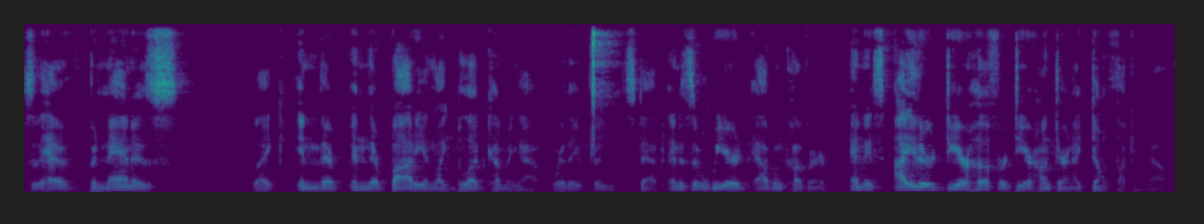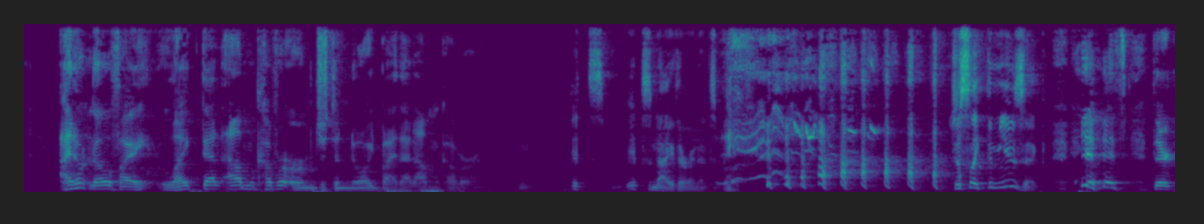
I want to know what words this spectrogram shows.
So they have bananas like in their in their body and like blood coming out where they've been stabbed. And it's a weird album cover. And it's either Deerhoof or Deerhunter and I don't fucking know. I don't know if I like that album cover or I'm just annoyed by that album cover. It's it's neither and it's both. just like the music. it's their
